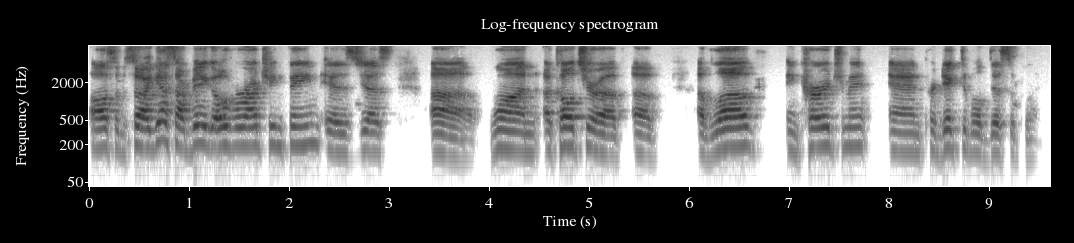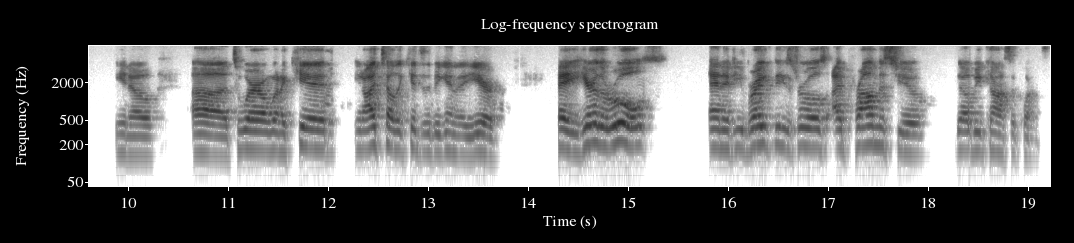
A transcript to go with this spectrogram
awesome. So I guess our big overarching theme is just uh, one, a culture of, of, of love, encouragement, and predictable discipline. You know, uh, to where when a kid, you know, I tell the kids at the beginning of the year, hey, here are the rules. And if you break these rules, I promise you there'll be consequences.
